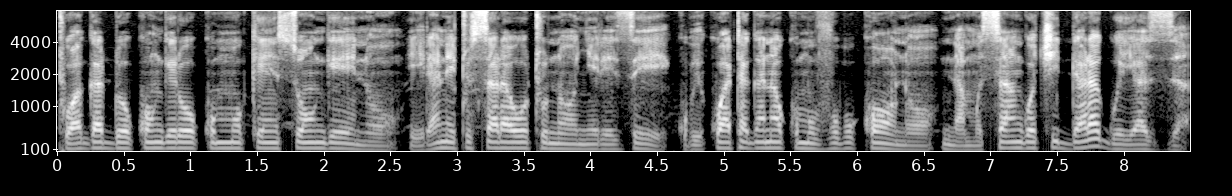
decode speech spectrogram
Twagadde okwongera okummuka ensonga eno era ne tusalawo tunoonyereze ku bikwatagana ku muvubuka ono na musango kiddala gwe yazza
